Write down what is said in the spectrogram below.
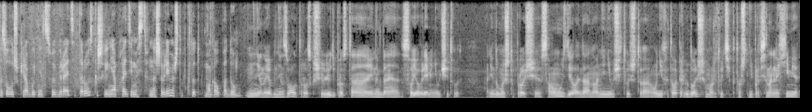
золушки, работницы убирать, это роскошь или необходимость в наше время, чтобы кто-то помогал по дому? Не, ну я бы не назвал это роскошью. Люди просто иногда свое время не учитывают. Они думают, что проще самому сделать, да, но они не учитывают, что у них это, во-первых, дольше может уйти, потому что непрофессиональная химия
